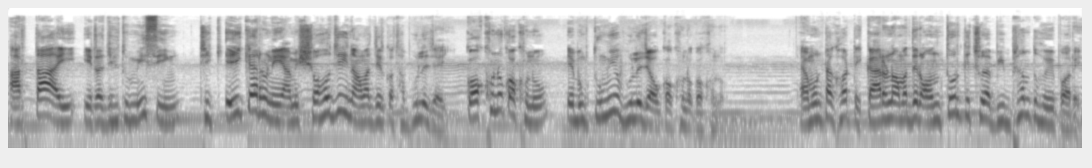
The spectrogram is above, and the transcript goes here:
আর তাই এটা যেহেতু মিসিং, ঠিক এই কারণে আমি সহজেই নামাজের কথা ভুলে যাই। কখনো কখনো এবং তুমিও ভুলে যাও কখনো কখনো। এমনটা ঘটে কারণ আমাদের অন্তর কিছুটা বিভ্রান্ত হয়ে পড়ে।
